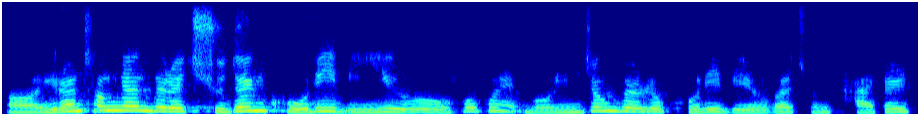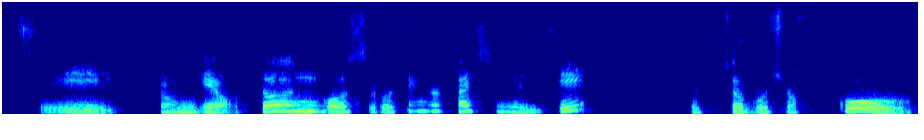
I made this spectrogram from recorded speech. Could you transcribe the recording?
어, 이런 청년들의 주된 고립 이유 혹은 뭐 인종별로 고립 이유가 좀 다를지 그런 게 어떤 것으로 생각하시는지 여쭤보셨고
